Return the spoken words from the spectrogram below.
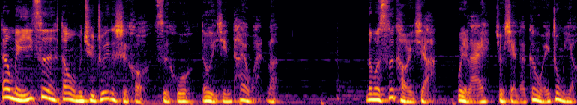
但每一次当我们去追的时候，似乎都已经太晚了。那么思考一下，未来就显得更为重要。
